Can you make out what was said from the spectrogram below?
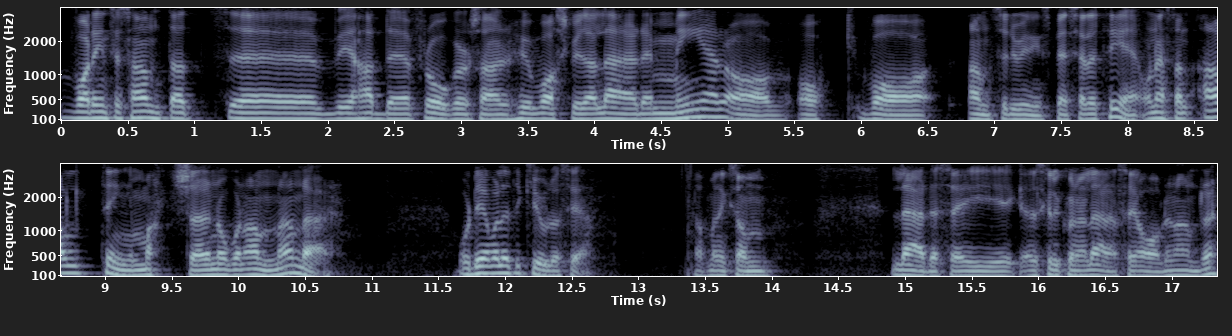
var det intressant att eh, vi hade frågor så här, hur, vad skulle jag vilja lära dig mer av och vad anser du är din specialitet? Och nästan allting matchade någon annan där. Och det var lite kul att se. Att man liksom lärde sig, eller skulle kunna lära sig av den andra.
